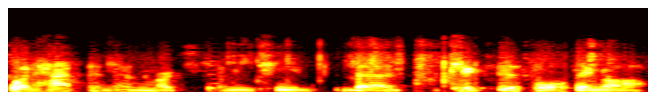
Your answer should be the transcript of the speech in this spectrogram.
what happened on March 17th that kicked this whole thing off?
